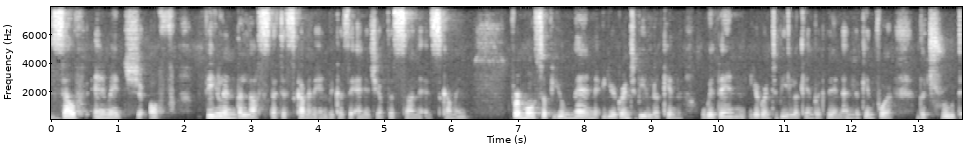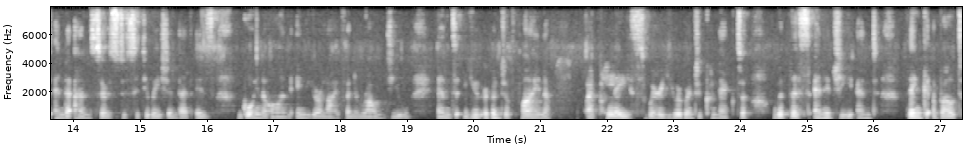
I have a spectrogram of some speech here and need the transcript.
self-image of feeling the lust that is coming in because the energy of the sun is coming for most of you men, you're going to be looking within. You're going to be looking within and looking for the truth and the answers to situation that is going on in your life and around you. And you are going to find a place where you're going to connect with this energy and think about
